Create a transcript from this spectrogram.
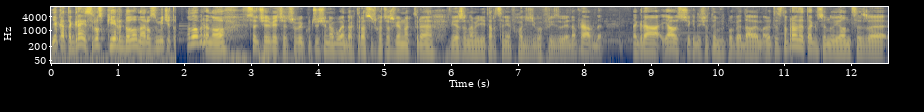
Jaka ta gra jest rozpierdolona, rozumiecie to? No dobra, no. W sensie, wiecie, człowiek uczy się na błędach. Teraz już chociaż wiem, na które wieże na militarce nie wchodzić, bo frizuje. Naprawdę. Ta gra, ja już się kiedyś o tym wypowiadałem, ale to jest naprawdę tak żenujące, że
